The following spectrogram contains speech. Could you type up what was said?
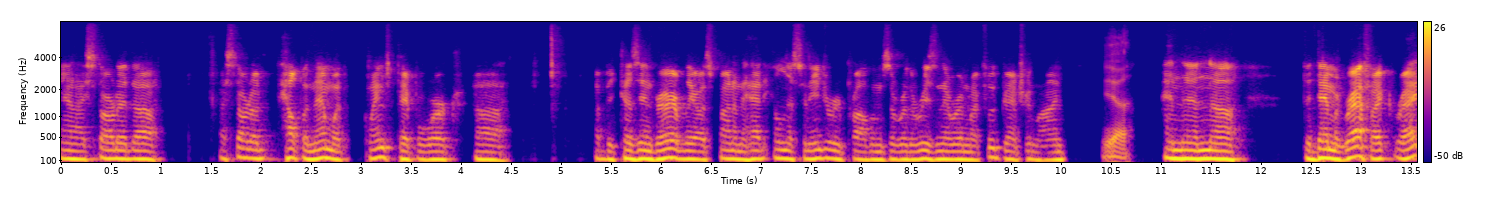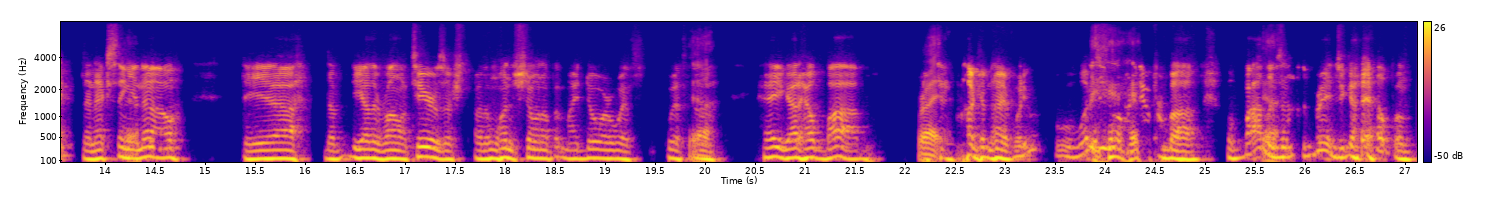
and I started uh, I started helping them with claims paperwork uh, because invariably I was finding they had illness and injury problems that were the reason they were in my food pantry line. Yeah, and then uh, the demographic, right? The next thing yeah. you know, the uh, the the other volunteers are, are the ones showing up at my door with with yeah. uh, hey, you got to help Bob. Right. Pocket knife. What do you what he going to do for Bob? Well, Bob yeah. lives under the bridge. You got to help him.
